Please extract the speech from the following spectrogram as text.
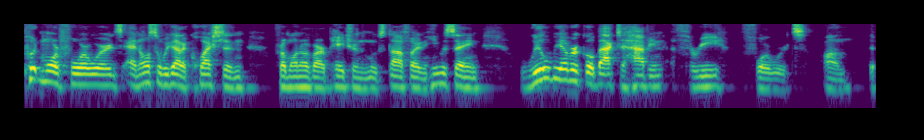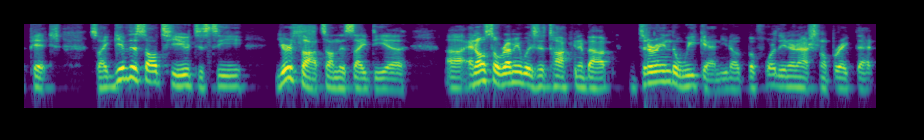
put more forwards. And also, we got a question from one of our patrons, Mustafa, and he was saying, will we ever go back to having three forwards on the pitch? So I give this all to you to see your thoughts on this idea. Uh, and also, Remi was just talking about during the weekend, you know, before the international break, that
